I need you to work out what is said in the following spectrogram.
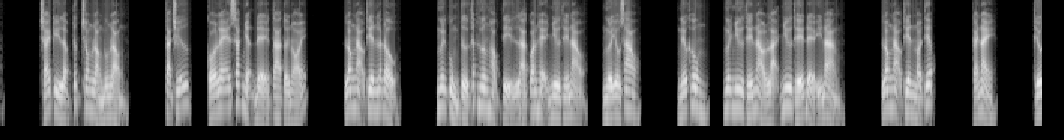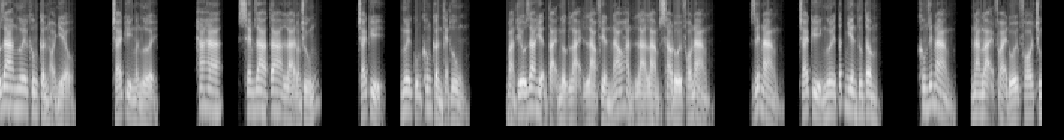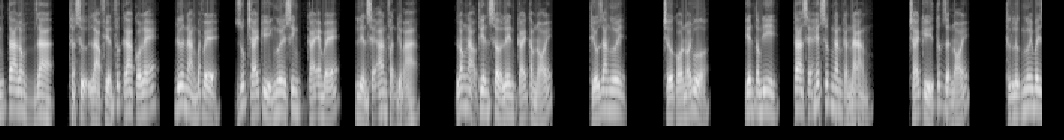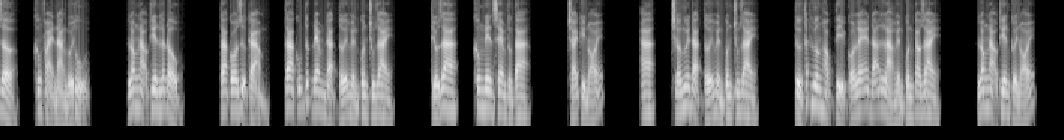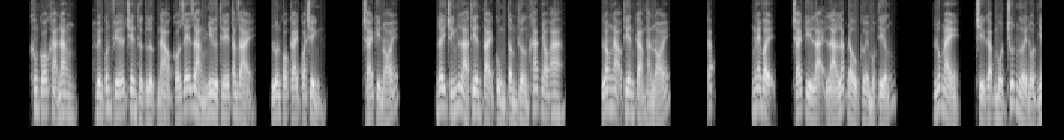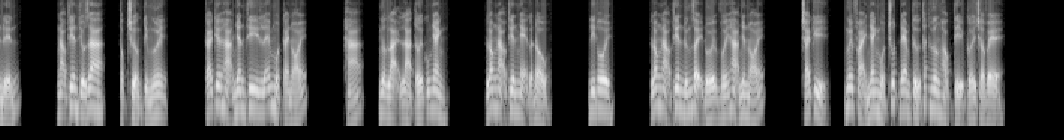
Trái kỳ lập tức trong lòng buông lỏng. Tạ chữ, có lẽ xác nhận để ta tới nói. Long ngạo thiên lắc đầu. Ngươi cùng tử thất hương học tỷ là quan hệ như thế nào? Người yêu sao? Nếu không, ngươi như thế nào lại như thế để ý nàng? Long ngạo thiên nói tiếp. Cái này, thiếu ra ngươi không cần hỏi nhiều. Trái kỳ ngần người. Ha ha, xem ra ta là đòn chúng. Trái kỳ, ngươi cũng không cần thẹn thùng. Bản thiếu gia hiện tại ngược lại là phiền não hẳn là làm sao đối phó nàng? Giết nàng, trái kỳ ngươi tất nhiên thương tâm. Không giết nàng nàng lại phải đối phó chúng ta long ra thật sự là phiền phức ga có lẽ, đưa nàng bắt về, giúp trái kỳ ngươi sinh cái em bé, liền sẽ an phận điểm a. Long ngạo thiên sờ lên cái cằm nói, thiếu ra ngươi, chớ có nói đùa. Yên tâm đi, ta sẽ hết sức ngăn cản nàng. Trái kỳ tức giận nói, thực lực ngươi bây giờ, không phải nàng đối thủ. Long ngạo thiên lắc đầu, ta có dự cảm, ta cũng tức đem đạt tới huyền quân trung giai. Thiếu ra không nên xem thường ta. Trái kỳ nói, a, chớ ngươi đạt tới huyền quân trung giai. Từ thất hương học tỷ có lẽ đã là huyền quân cao giai. Long ngạo thiên cười nói, không có khả năng huyền quân phía trên thực lực nào có dễ dàng như thế tăng dài, luôn có cái quá trình. Trái kỳ nói, đây chính là thiên tài cùng tầm thường khác nhau a. Long ngạo thiên cảm thán nói, cắt. Ngay vậy, trái kỳ lại là lắc đầu cười một tiếng. Lúc này, chỉ gặp một chút người đột nhiên đến. Ngạo thiên thiếu ra tộc trưởng tìm ngươi. Cái kia hạ nhân thi lễ một cái nói há ngược lại là tới cũng nhanh. Long ngạo thiên nhẹ gật đầu, đi thôi. Long ngạo thiên đứng dậy đối với hạ nhân nói, trái kỳ, ngươi phải nhanh một chút đem tử thất hương học tỷ cưới trở về.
